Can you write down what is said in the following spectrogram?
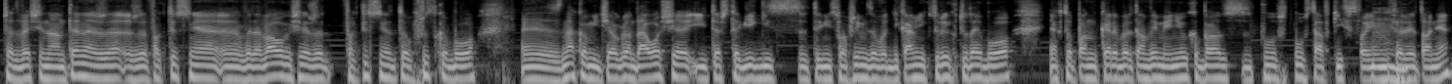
przed wejściem na antenę, że, że faktycznie wydawałoby się, że faktycznie to wszystko było znakomicie, oglądało się i też te biegi z tymi słabszymi zawodnikami, których tutaj było, jak to pan Kerber tam wymienił, chyba z pół, pół stawki w swoim Mhm. felietonie.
